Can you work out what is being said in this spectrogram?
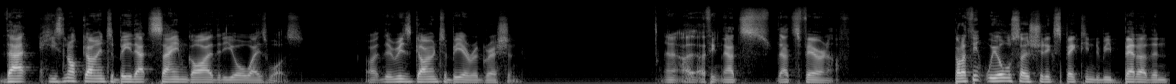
that he's not going to be that same guy that he always was. Right? There is going to be a regression, and I, I think that's that's fair enough. But I think we also should expect him to be better than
